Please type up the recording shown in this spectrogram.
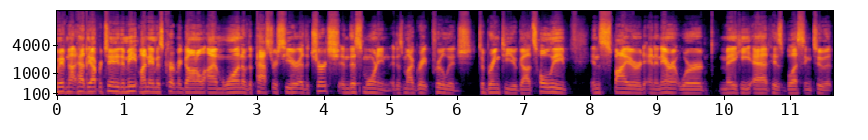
We have not had the opportunity to meet. My name is Kirk McDonald. I am one of the pastors here at the church. And this morning, it is my great privilege to bring to you God's holy, inspired, and inerrant word. May He add His blessing to it.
